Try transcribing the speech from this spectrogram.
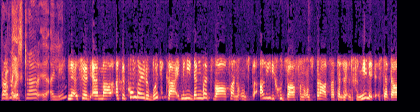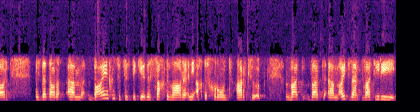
praat maar eers klaar eh, Eileen. Nou so uh, maar as ek kom by robotika, ek meen die ding wat waarvan ons al hierdie goed waarvan ons praat wat hulle in gemeen het is dat daar is dat daar um, baie gesofistikeerde sagte ware in die agtergrond hardloop wat wat um, uitwerk wat hierdie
